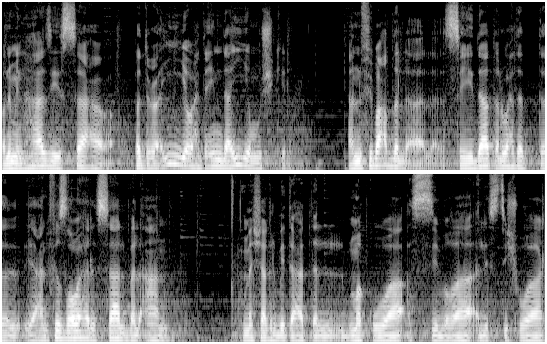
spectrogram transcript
وأنا من هذه الساعة بدعو أي واحدة عندها أي مشكلة. لأنه في بعض ال- ال- السيدات الواحدة بت يعني في ظواهر السالبة الآن. المشاكل بتاعت المكوى الصبغة الاستشوار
